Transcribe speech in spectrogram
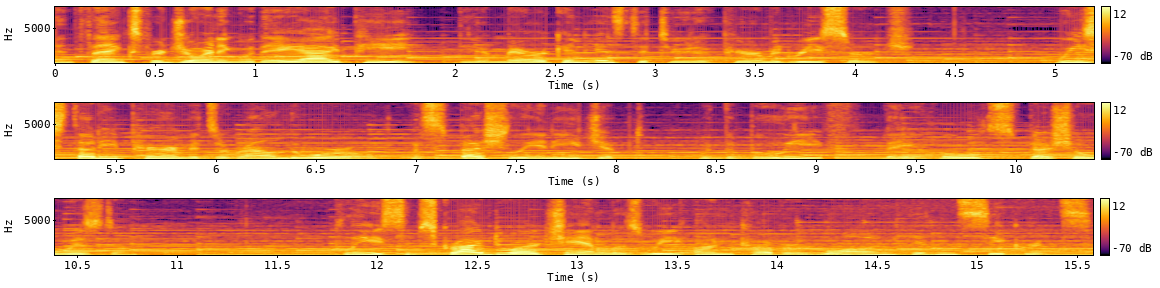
and thanks for joining with AIP, the American Institute of Pyramid Research. We study pyramids around the world, especially in Egypt, with the belief they hold special wisdom. Please subscribe to our channel as we uncover long hidden secrets,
